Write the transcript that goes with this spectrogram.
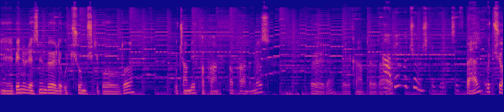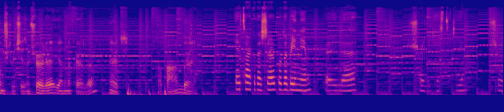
E, benim resmim böyle uçuyormuş gibi oldu. Uçan bir papağan. Papağanımız böyle. Böyle kanatları var. abim uçuyormuş gibi çizmiş. Ben uçuyormuş gibi çizdim. Şöyle yanına koyalım. Evet. Papağan böyle. Evet arkadaşlar bu da benim. Böyle şöyle göstereyim. Şöyle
